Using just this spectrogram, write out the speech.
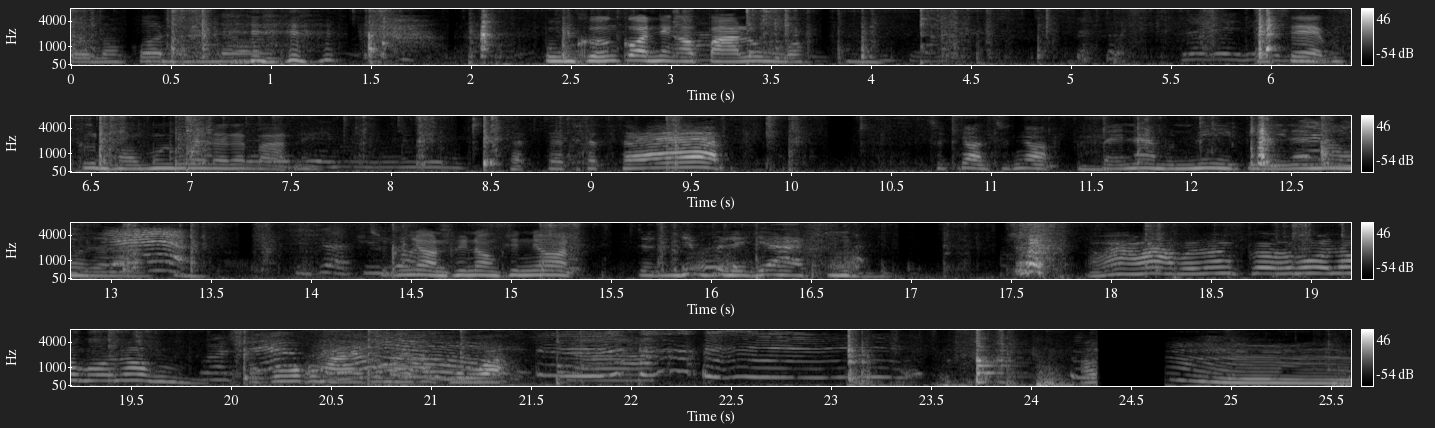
ตัวลงก้อนนะพี่น้องปรุงเครื่องก่อนยังเอาปลาลงบ่แซ่บกลืนหอมมือไว้แล้วได้บาทนี่แซ่บแซ่บแซ่บแซ่บสุดยอดสุดยอดใส่หน้าบุญมีปีหน้าน้องจะชิ้นยอดพี่น้องชิ้นยอดจนยิบระยะกินมามาไปนั่งเกลือโรยลงโรยลงกลัวก็ไม่ก็ไม่ก็กลัวอืม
